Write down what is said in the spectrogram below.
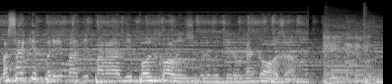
Ma sai che prima di parlare di Paul Collins volevo dire una cosa?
